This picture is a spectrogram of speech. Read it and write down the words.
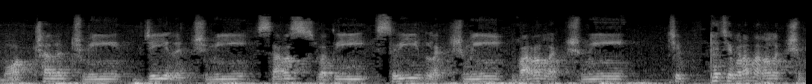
మోక్షలక్ష్మి జయలక్ష్మి సరస్వతి శ్రీలక్ష్మి వరలక్ష్మి చిట్ట చివర వరలక్ష్మి.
